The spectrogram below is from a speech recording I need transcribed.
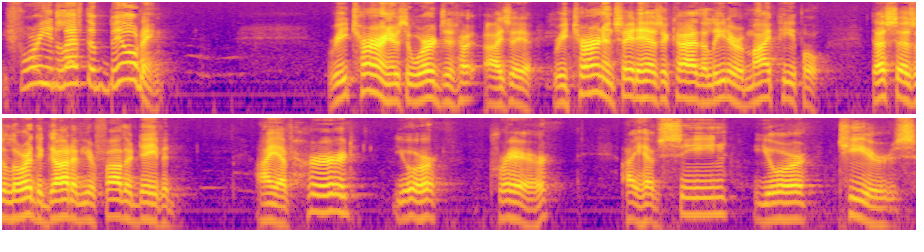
Before he'd left the building, return, here's the word of Isaiah return and say to Hezekiah, the leader of my people, Thus says the Lord, the God of your father David I have heard your prayer, I have seen your tears.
